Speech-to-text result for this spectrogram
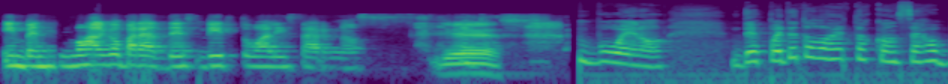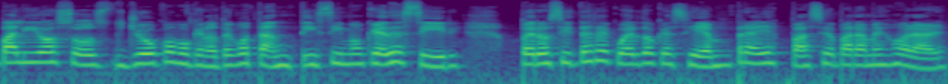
inventemos algo para desvirtualizarnos. Yes. Bueno, después de todos estos consejos valiosos, yo como que no tengo tantísimo que decir, pero sí te recuerdo que siempre hay espacio para mejorar.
